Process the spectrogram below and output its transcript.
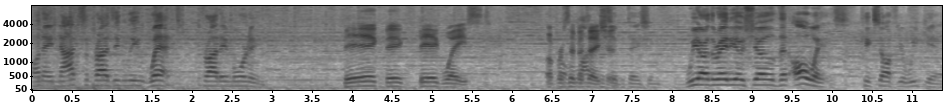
on a not surprisingly wet Friday morning. Big, big, big waste of A lot of precipitation. Precipitation. We are the radio show that always kicks off your weekend.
